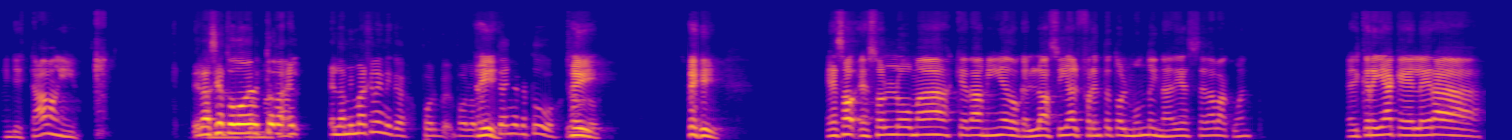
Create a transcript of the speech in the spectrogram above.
Inyectaban y... Él hacía todo esto, en la misma clínica por, los 20 años que tuvo. Sí, sí. Eso, eso es lo más que da miedo, que él lo hacía al frente de todo el mundo y nadie se daba cuenta. Él creía que él era,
